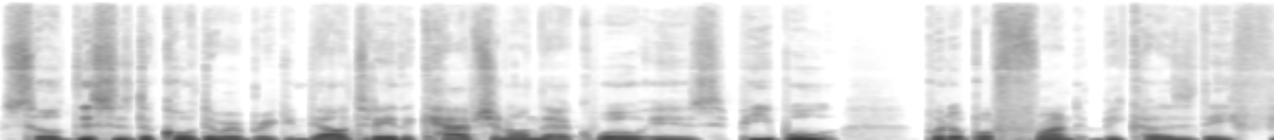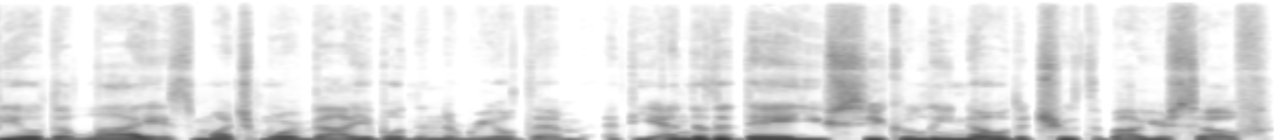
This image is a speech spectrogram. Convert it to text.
So, this is the quote that we're breaking down today. The caption on that quote is People put up a front because they feel the lie is much more valuable than the real them. At the end of the day, you secretly know the truth about yourself,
